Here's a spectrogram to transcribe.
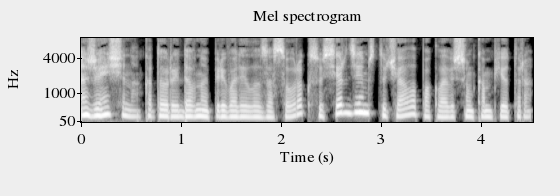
женщина, которой давно перевалила за сорок, с усердием стучала по клавишам компьютера.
